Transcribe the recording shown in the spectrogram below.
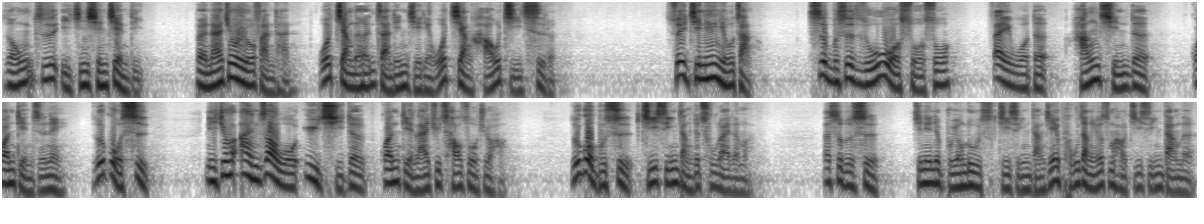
融资已经先见底，本来就会有反弹。我讲的很斩钉截铁，我讲好几次了。所以今天有涨，是不是如我所说，在我的？行情的观点之内，如果是，你就按照我预期的观点来去操作就好。如果不是，即时引档就出来了嘛？那是不是今天就不用录即时引档？今天普涨有什么好即时引档的？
